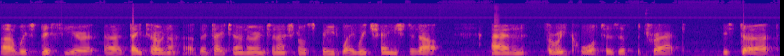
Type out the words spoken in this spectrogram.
uh, which this year at uh, Daytona, at the Daytona International Speedway, we changed it up. And three quarters of the track is dirt,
